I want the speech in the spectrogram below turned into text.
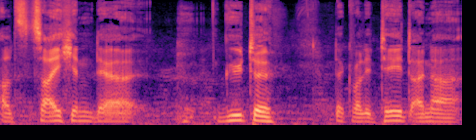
als Zeichen der Güte, der Qualität einer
